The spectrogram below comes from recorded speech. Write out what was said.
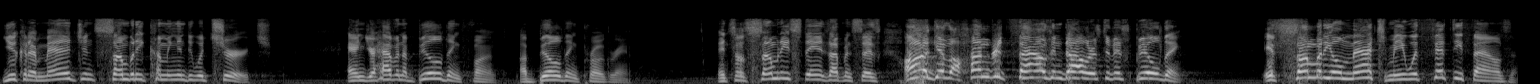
You can imagine somebody coming into a church and you're having a building fund, a building program. And so somebody stands up and says, I'll give $100,000 to this building if somebody will match me with 50,000.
